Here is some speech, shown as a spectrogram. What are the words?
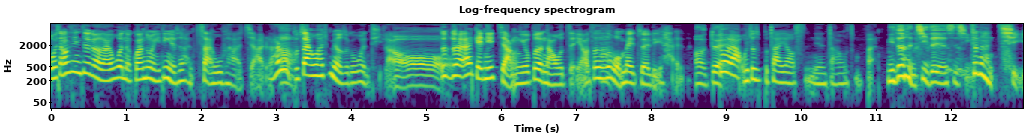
我相信这个来问的观众一定也是很在乎他的家人。他如果不在乎，他就没有这个问题了。哦，对不对？他给你讲，你又不能拿我怎样？这个是我妹最厉害的。哦，对，对啊，我就是不带钥匙，你能打我怎么办？你真的很气这件事情，真的很气。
